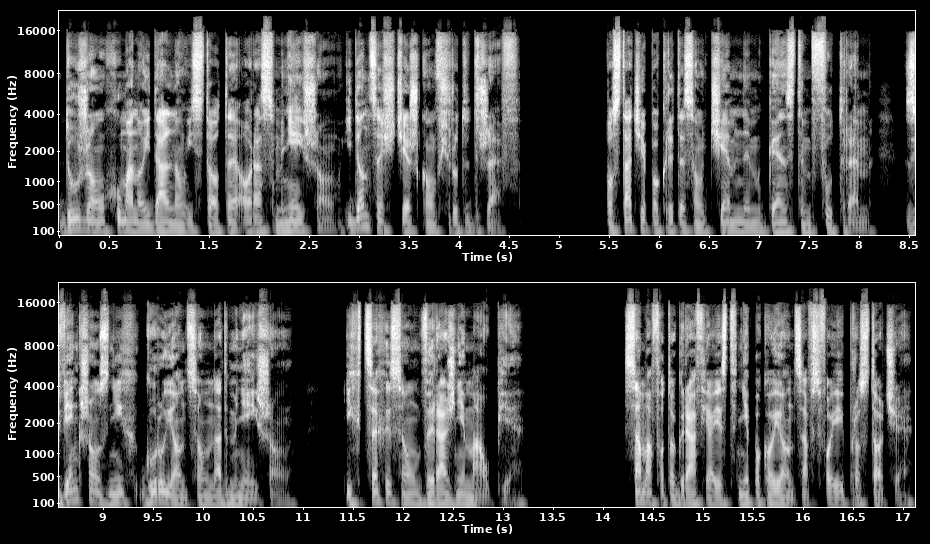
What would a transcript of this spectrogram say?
Dużą, humanoidalną istotę oraz mniejszą, idące ścieżką wśród drzew. Postacie pokryte są ciemnym, gęstym futrem, z większą z nich górującą nad mniejszą. Ich cechy są wyraźnie małpie. Sama fotografia jest niepokojąca w swojej prostocie.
